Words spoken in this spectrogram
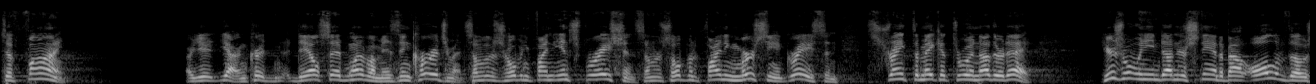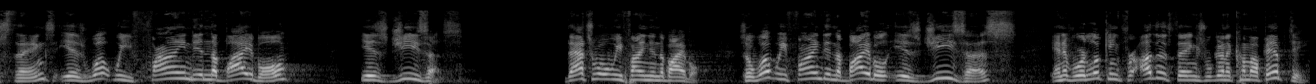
to find? Are you, yeah, Dale said one of them is encouragement. Some of us are hoping to find inspiration. Some of us are hoping to finding mercy and grace and strength to make it through another day. Here's what we need to understand about all of those things is what we find in the Bible is Jesus. That's what we find in the Bible. So what we find in the Bible is Jesus, and if we're looking for other things, we're going to come up empty.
